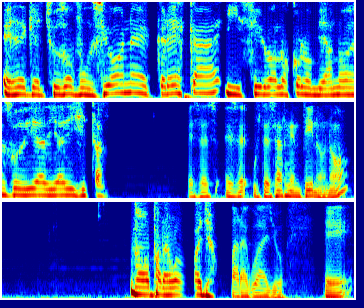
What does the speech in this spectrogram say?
es de que el Chuzo funcione, crezca y sirva a los colombianos en su día a día digital. Ese es, usted es argentino, ¿no? No, paraguayo. Paraguayo. Eh,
